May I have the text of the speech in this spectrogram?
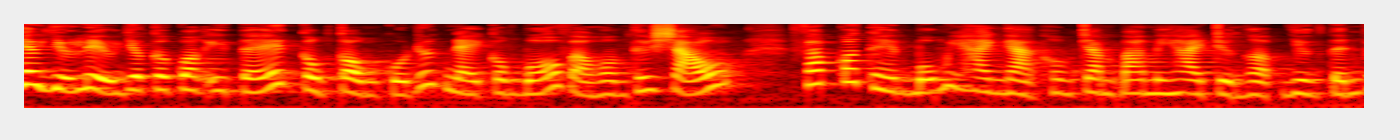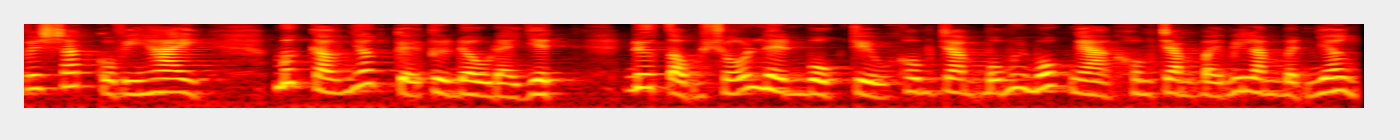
Theo dữ liệu do Cơ quan Y tế Công cộng của nước này công bố vào hôm thứ Sáu, Pháp có thêm 42.032 trường hợp dương tính với SARS-CoV-2, mức cao nhất kể từ đầu đại dịch, đưa tổng số lên 1.041.075 bệnh nhân.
